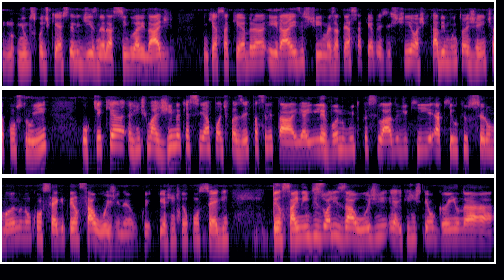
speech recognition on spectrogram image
no, em um dos podcasts ele diz, né, da singularidade em que essa quebra irá existir, mas até essa quebra existir, eu acho que cabe muito a gente a construir o que, que a, a, gente imagina que a CIA pode fazer e facilitar, e aí levando muito para esse lado de que é aquilo que o ser humano não consegue pensar hoje, né? O que a gente não consegue pensar e nem visualizar hoje, é aí que a gente tem o ganho na,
